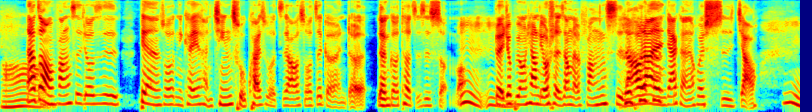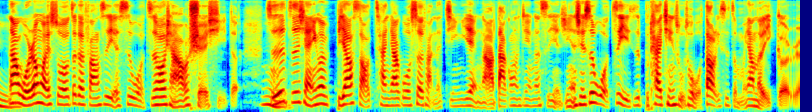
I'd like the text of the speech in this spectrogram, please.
哦，那这种方式就是变成说，你可以很清楚、快速的知道说这个人的人格特质是什么。嗯嗯，对，就不用像流水账的方式，然后让人家可能会失焦。嗯，那我认为说这个方式也是我之后想要学习。的，只是之前因为比较少参加过社团的经验啊，打工经验跟实习经验，其实我自己是不太清楚说我到底是怎么样的一个人。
